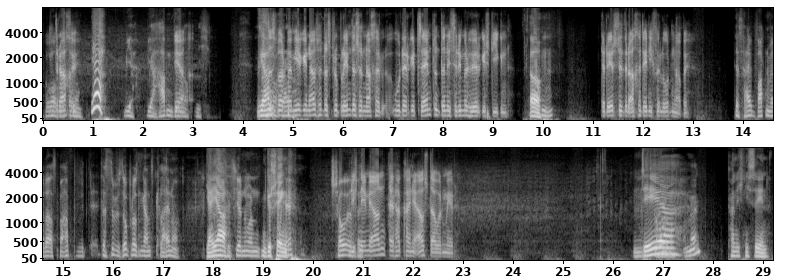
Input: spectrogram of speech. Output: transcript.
Warte Drache. Ja, Wir, wir haben den Ja. noch nicht. wir haben, Das war bei mir genauso das Problem, dass er nachher wurde er gezähmt und dann ist er immer höher gestiegen. oh, Mhm. Der erste Drache, den ich verloren habe. Deshalb warten wir da erstmal ab. Das ist sowieso bloß ein ganz kleiner. ja, Das ja, ist hier nur ein ein Geschenk. Okay. show Und ich nehme an, der hat keine Ausdauer mehr. Der Moment. kann ich nicht sehen.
